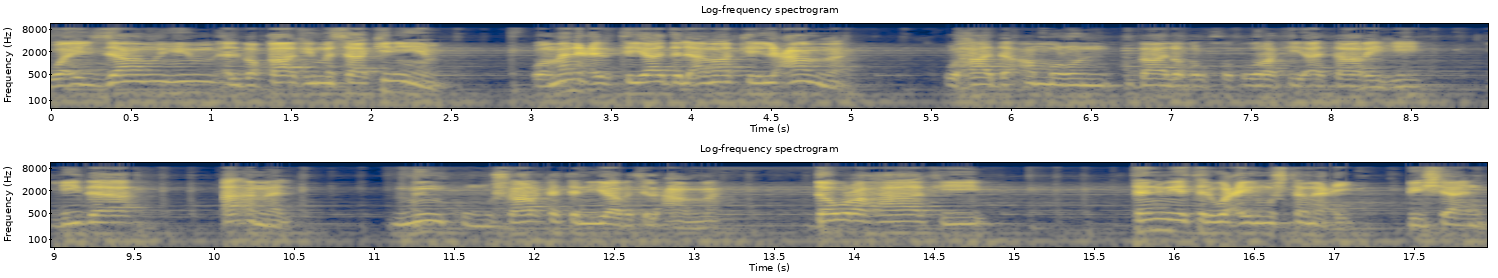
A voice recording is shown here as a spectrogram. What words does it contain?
وإلزامهم البقاء في مساكنهم ومنع ارتياد الأماكن العامة. وهذا أمر بالغ الخطورة في آثاره. لذا أأمل منكم مشاركة النيابة العامة دورها في تنمية الوعي المجتمعي بشأن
